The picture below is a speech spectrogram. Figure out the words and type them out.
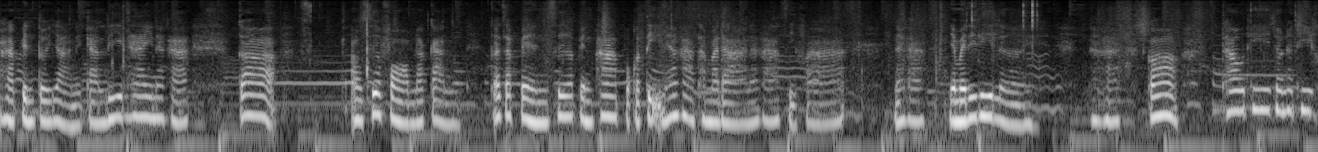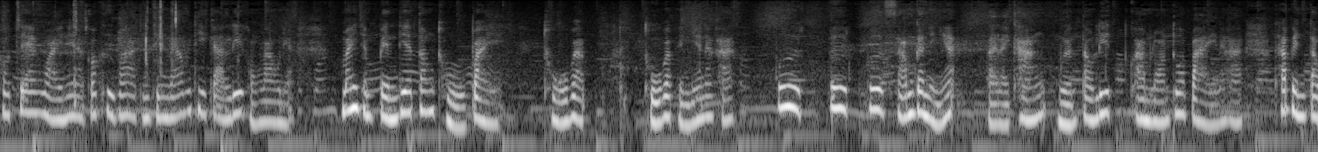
มาเป็นตัวอย่างในการรีดให้นะคะ ก็เอาเสื้อฟอร์มแล้วกัน ก็จะเป็นเสื้อเป็นผ้าปกติเนี่ยค่ะ ธรรมดานะคะ สีฟ้านะคะ ยังไม่ได้รีดเลยนะคะ ก็เท่าที่เจ้าหน้าที่เขาแจ้งไว้เนี่ยก็คือว่าจริงๆ แล้ววิธีการรีดของเราเนี่ย ไม่จำเป็นที่จะต้องถูไปถูแบบถูแบบอย่างเงี้ยนะคะ ปืดปืดปืดซ้ำกันอย่างเงี้ย หลาย ๆ ครั้งเหมือนเตารีดความร้อนทั่วไปนะคะ ถ้าเป็นเตา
